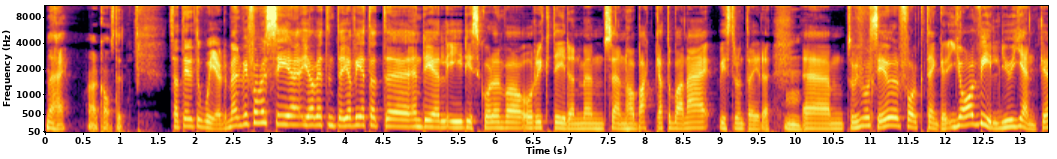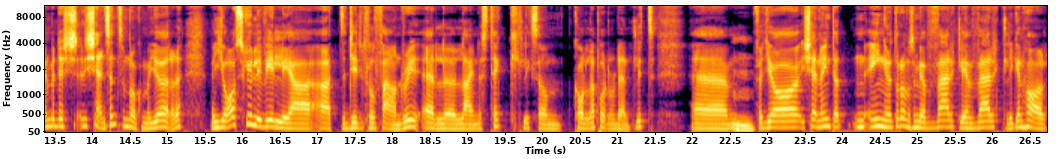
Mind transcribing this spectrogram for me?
Nej, ja, konstigt. Så att det är lite weird. Men vi får väl se. Jag vet inte. Jag vet att eh, en del i discorden var och ryckte i den men sen har backat och bara nej, vi struntar i det. Mm. Ehm, så vi får väl se hur folk tänker. Jag vill ju egentligen, men det, det känns inte som de kommer göra det. Men jag skulle vilja att Digital Foundry eller Linus Tech liksom kollar på den ordentligt. Ehm, Mm. För jag känner inte att ingen av dem som jag verkligen, verkligen har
